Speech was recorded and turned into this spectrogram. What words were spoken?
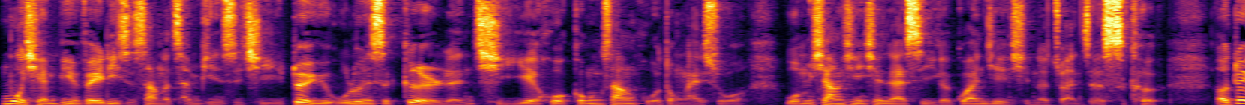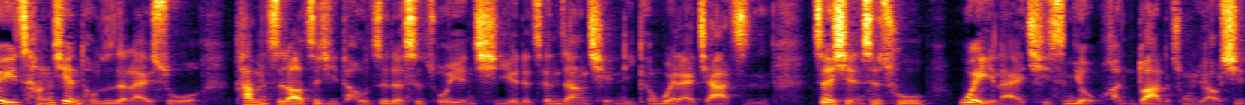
目前并非历史上的承平时期。对于无论是个人、企业或工商活动来说，我们相信现在是一个关键性的转折时刻。而对于长线投资者来说，他们知道自己投资的是着眼企业的增长潜力跟未来价值，这显示出未来其实有很大的重要性。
